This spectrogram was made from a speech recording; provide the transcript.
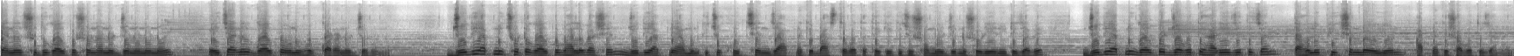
চ্যানেল শুধু গল্প শোনানোর জন্য নয়, এই চ্যানেল গল্প অনুভব করানোর জন্য যদি আপনি ছোট গল্প ভালোবাসেন, যদি আপনি এমন কিছু খুঁজছেন যা আপনাকে বাস্তবতা থেকে কিছু সময়ের জন্য সরিয়ে নিতে যাবে, যদি আপনি গল্পের জগতে হারিয়ে যেতে চান, তাহলে ফিকশন বা ওয়ন আপনাকে স্বাগত জানায়।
